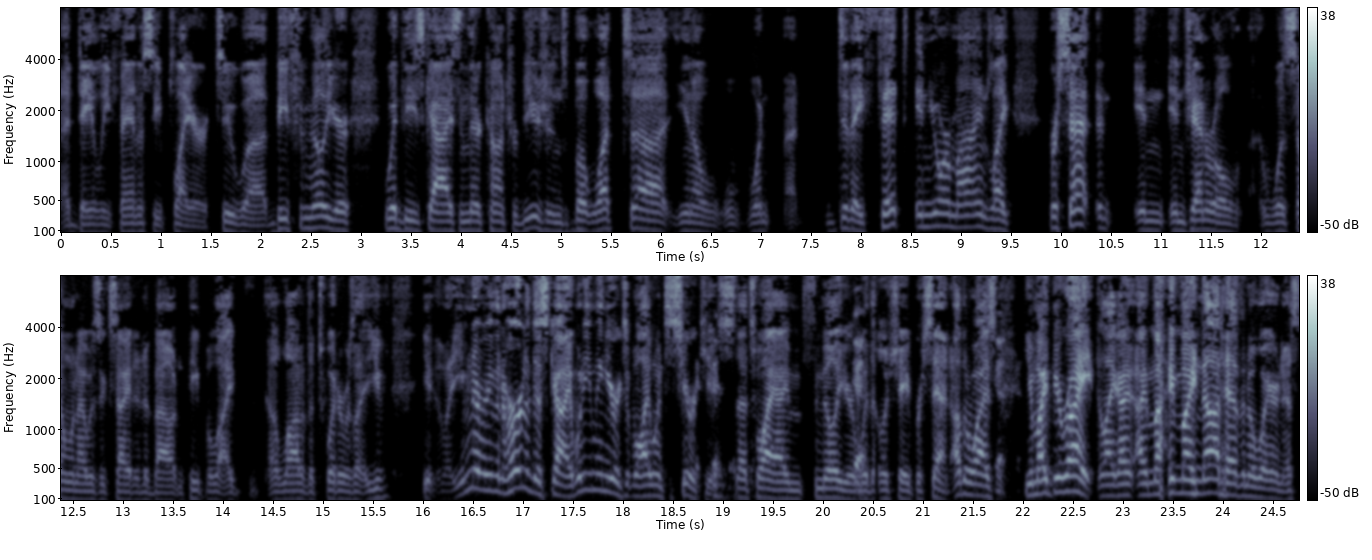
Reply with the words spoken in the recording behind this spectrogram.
a daily fantasy player to, uh, be familiar with these guys and their contributions. But what, uh, you know, what, uh, do they fit in your mind? Like Brissett in in general was someone I was excited about, and people like a lot of the Twitter was like, "You've you, have you have never even heard of this guy? What do you mean you're?" Well, I went to Syracuse. That's why I'm familiar yeah. with Oshae Brissett. Otherwise, yeah. you might be right. Like I, I might, might not have an awareness.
